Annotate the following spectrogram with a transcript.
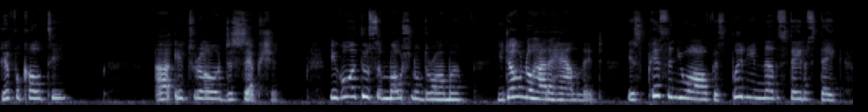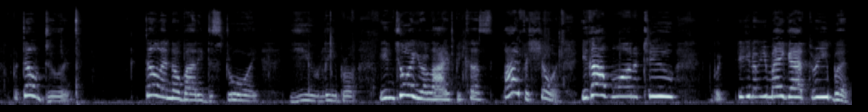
difficulty, uh, intro deception. You're going through some emotional drama. You don't know how to handle it. It's pissing you off. It's putting you in another state of stake. But don't do it. Don't let nobody destroy you, Libra. Enjoy your life because life is short. You got one or two, but you know, you may got three, but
